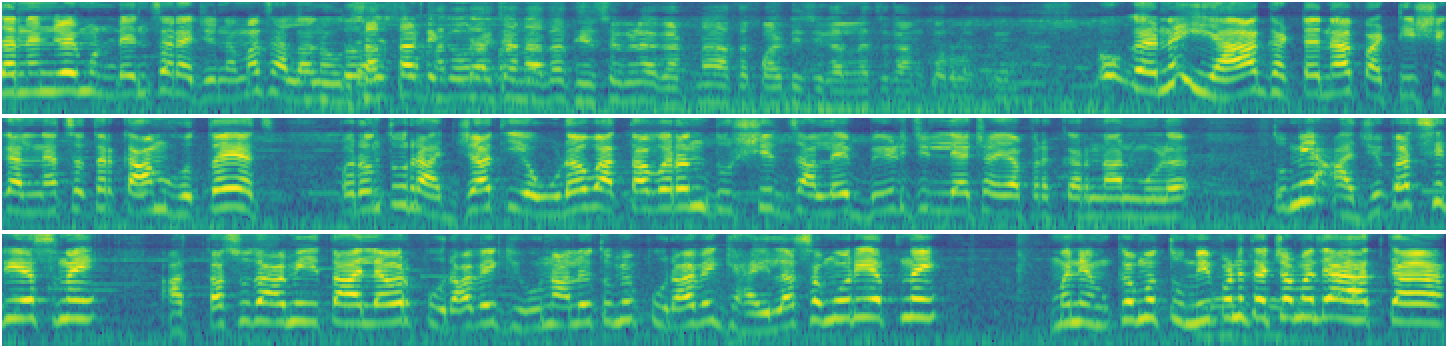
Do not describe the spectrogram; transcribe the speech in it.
धनंजय मुंडेंचा राजीनामा झाला नव्हता. नादात हे सगळ्या घटना आता पाठीशी घालण्याचं काम करावं लागते हो ग नाही ह्या घटना पाठीशी घालण्याचं तर काम होतंयच. परंतु राज्यात एवढं वातावरण दूषित झालंय बीड जिल्ह्याच्या या प्रकरणांमुळं. तुम्ही अजिबात सिरियस नाही. आत्तासुद्धा आम्ही इथं आल्यावर पुरावे घेऊन आलोय. तुम्ही पुरावे घ्यायला समोर येत नाही. मग नेमकं मग तुम्ही पण त्याच्यामध्ये आहात का?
